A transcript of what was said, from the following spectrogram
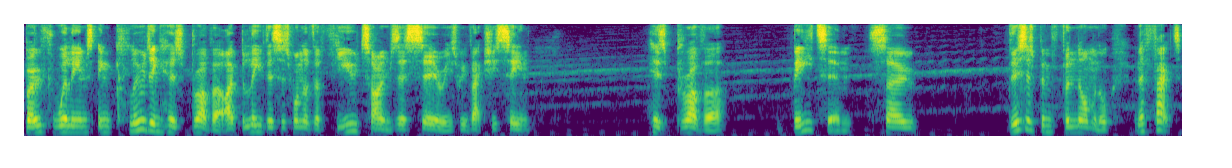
both Williams, including his brother. I believe this is one of the few times this series we've actually seen his brother beat him. So, this has been phenomenal. And in fact,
